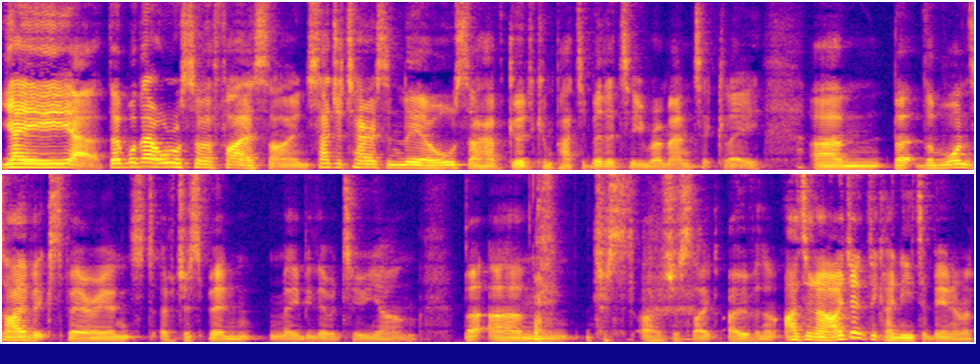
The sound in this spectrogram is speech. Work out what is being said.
Yeah, yeah, yeah. yeah. They're, well, they're also a fire sign. Sagittarius and Leo also have good compatibility romantically, um, but the ones I've experienced have just been maybe they were too young. But um, just I was just like over them. I don't know. I don't think I need to be in a That,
